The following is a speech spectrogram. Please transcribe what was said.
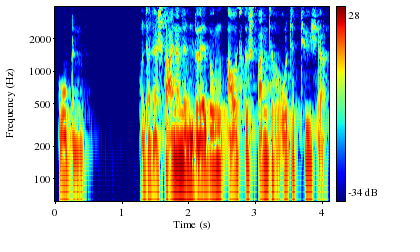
oben, unter der steinernen Wölbung ausgespannte rote Tücher.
